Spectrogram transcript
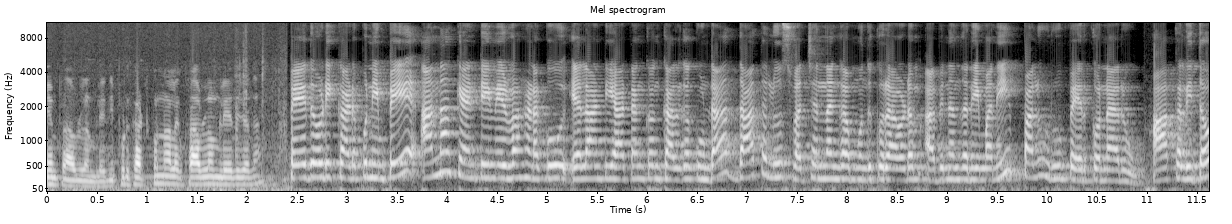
ఏం ప్రాబ్లం లేదు. ఇప్పుడు కట్టుకున్న వాళ్ళకి ప్రాబ్లం లేదు కదా? పేదోడి కడుపు నింపే అన్న క్యాంటీన్ నిర్వహణకు ఎలాంటి ఆటంకం కలగకుండా దాతలు స్వచ్ఛందంగా ముందుకు రావడం అభినందనీయమని పలువురు పేర్కొన్నారు. ఆకలితో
